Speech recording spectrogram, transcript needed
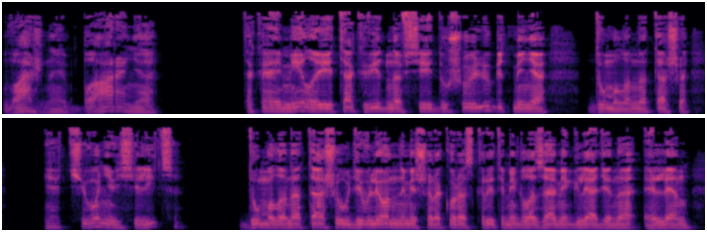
важная барыня, такая милая и так, видно, всей душой любит меня, думала Наташа, и отчего не веселиться? Думала Наташа удивленными, широко раскрытыми глазами, глядя на Элен, —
